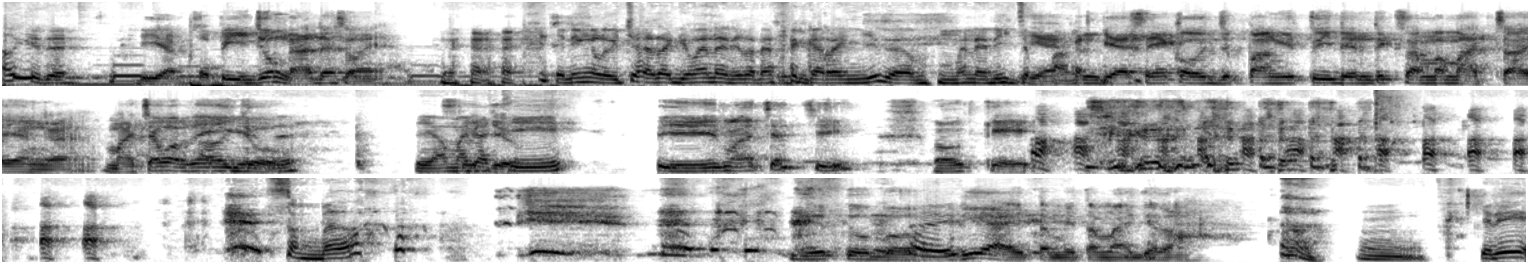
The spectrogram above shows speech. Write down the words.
Oh gitu. Iya, kopi hijau nggak ada soalnya. Ini ngelucu atau gimana nih? Ternyata keren juga mana di Iya Jepang. kan biasanya kalau Jepang itu identik sama matcha ya nggak? Matcha warnanya Oh, hijau. gitu. Ya, Setuju. Macaci. Iya matcha sih. Oke. Sebel. gitu bro. Jadi ya hitam-hitam aja lah. Hmm. Jadi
